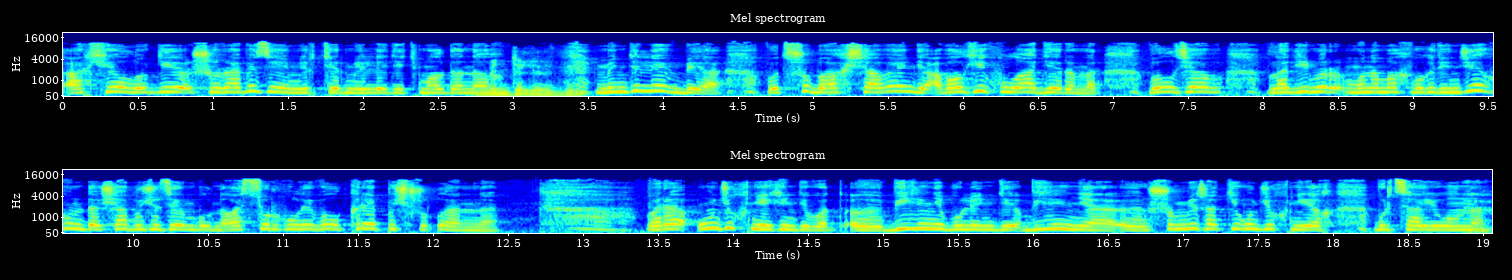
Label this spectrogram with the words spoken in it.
археология шыравезе миртермелі дейт малдана. Менделевбе. Менделевбе. Вот шубах шавенде, авалхи хуладерімір. Бұл жав Владимир Мономах вғденде, хунда шабы жүзем сұрғылай был крепыш рутланны. Вара унжухнехинде вот э, вильне буленде вильне э, шуммежаки унжухнех бурца юлна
